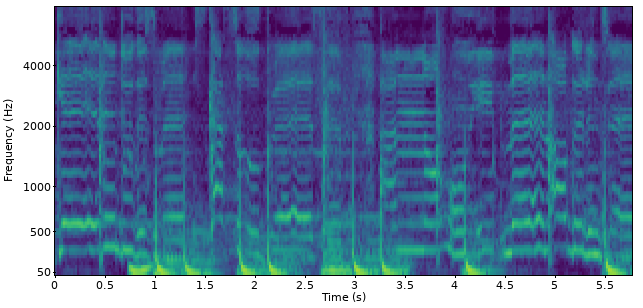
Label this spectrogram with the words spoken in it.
get into this mess? Got so aggressive. I know we meant all good intentions.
